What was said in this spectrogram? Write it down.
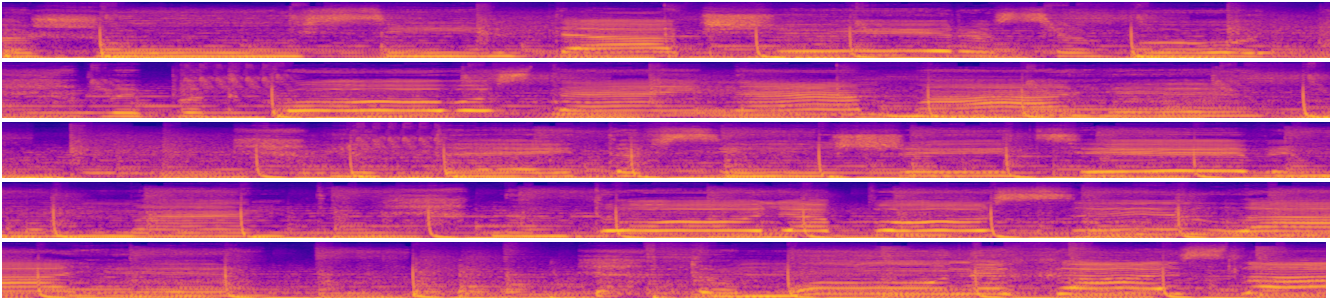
кажу всім так щиро сьогодні, випадковостей немає людей та всі життєві моменти нам доля посилає, тому нехай слава.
